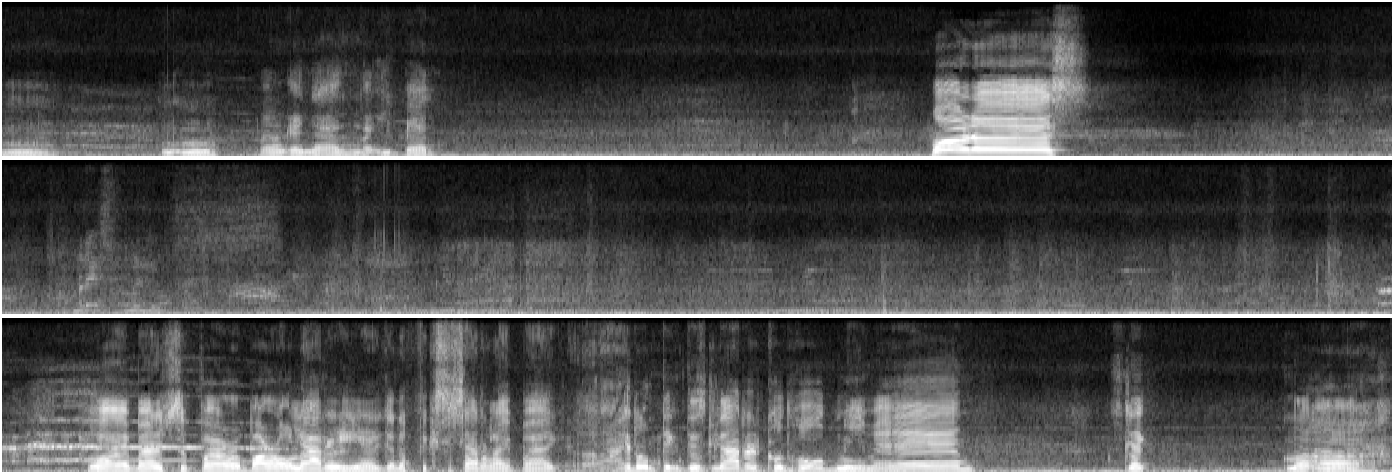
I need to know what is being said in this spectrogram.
Hmm. Mm Parang ganyan, naiped. Morris! Well, I managed to borrow, borrow ladder here. I gotta fix the satellite bag. I don't think this ladder could hold me, man. It's like, uh,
